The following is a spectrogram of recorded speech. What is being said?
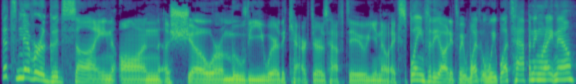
That's never a good sign on a show or a movie where the characters have to, you know, explain for the audience. Wait, what wait, what's happening right now?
